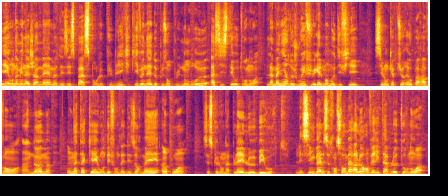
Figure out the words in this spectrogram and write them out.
et on aménagea même des espaces pour le public qui venait de plus en plus nombreux assister au tournoi. La manière de jouer fut également modifiée. Si l'on capturait auparavant un homme, on attaquait ou on défendait désormais un point. C'est ce que l'on appelait le Beourt. Les Simbel se transformèrent alors en véritables tournois,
